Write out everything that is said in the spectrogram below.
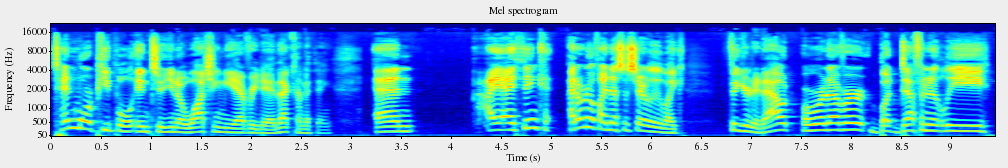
ten more people into you know watching me every day? That kind of thing. And I, I think I don't know if I necessarily like figured it out or whatever, but definitely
